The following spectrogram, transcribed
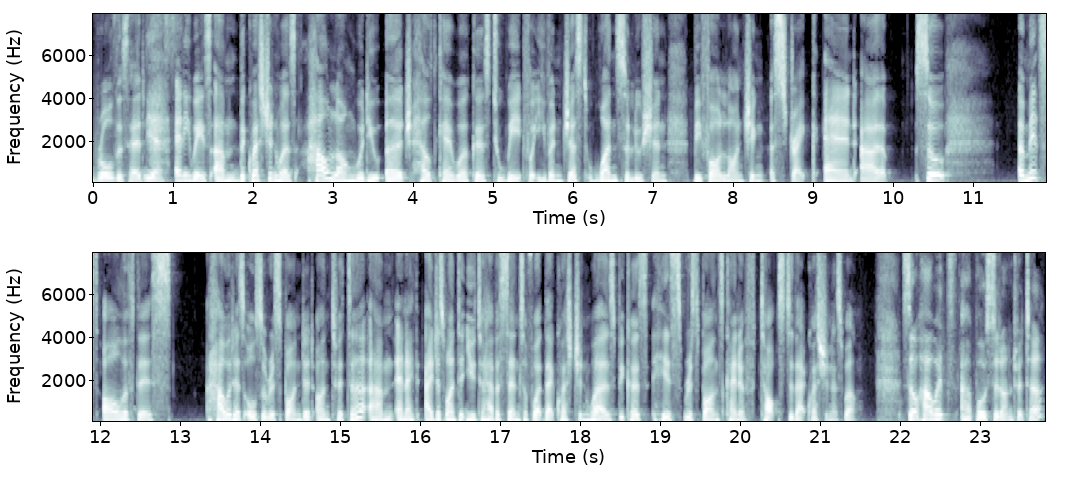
rolled his head. Yes. Anyways, um, the question was how long would you urge healthcare workers to wait for even just one solution before launching a strike? And uh, so, amidst all of this, Howard has also responded on Twitter. Um, and I, I just wanted you to have a sense of what that question was because his response kind of talks to that question as well. So Howard uh, posted on Twitter,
